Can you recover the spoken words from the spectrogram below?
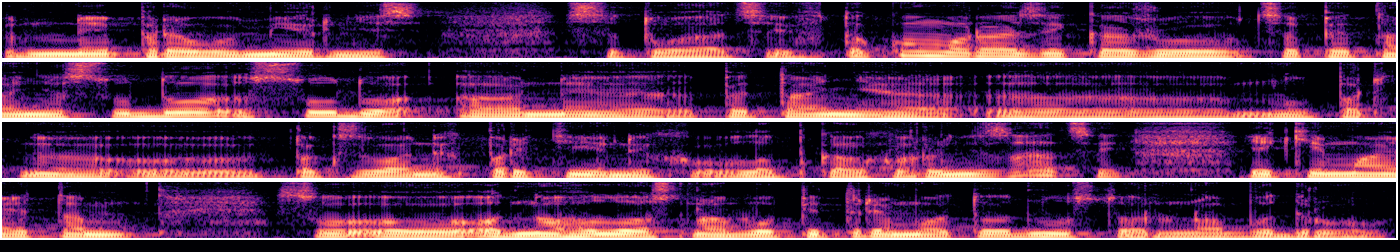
неправомірність ситуації. В такому разі кажу, це питання суду, суду а не питання е, ну, так званих партійних в лапках організацій, які мають там одноголосно або підтримувати одну сторону, або другу.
